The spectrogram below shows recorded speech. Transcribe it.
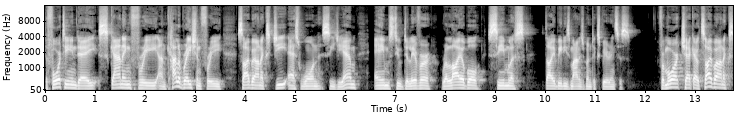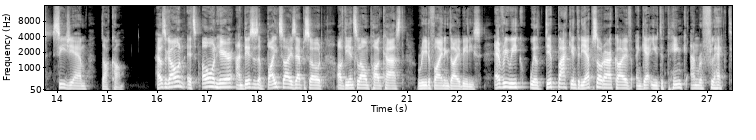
The 14 day scanning free and calibration free SiBionics GS1 CGM aims to deliver reliable, seamless diabetes management experiences. For more, check out cybionicscgm.com. How's it going? It's Owen here, and this is a bite sized episode of the Insuleoin podcast, Redefining Diabetes. Every week, we'll dip back into the episode archive and get you to think and reflect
